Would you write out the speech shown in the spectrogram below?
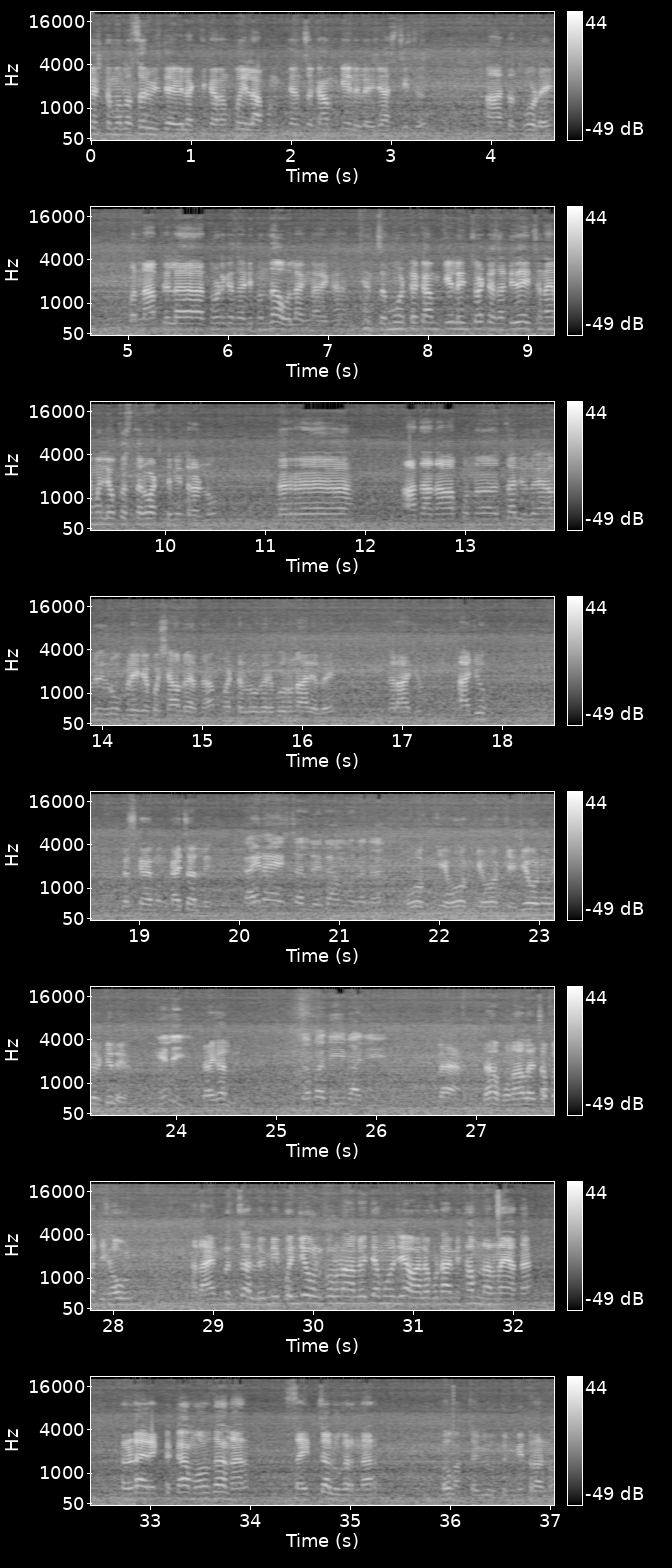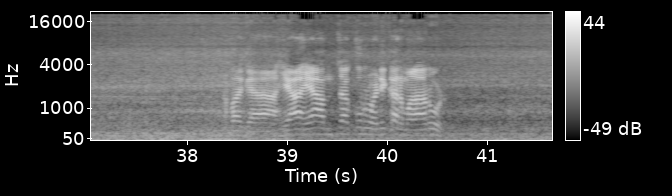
कस्टमरला सर्व्हिस द्यावी लागते कारण पहिलं आपण त्यांचं काम केलेलं आहे जास्तीचं. आता थोडं आहे. पण आपल्याला थोडक्यासाठी पण जावं लागणार आहे कारण त्यांचं मोठं काम केलं आणि छोट्यासाठी जायचं नाही मला कसं तर वाटतं मित्रांनो. तर आता आता आपण चाललेलो आहे आलो आहे रोपड्याच्या आलो आहे आता. मटेरियल वगैरे भरून आलेलो आहे. तर आजू आजू कसं काय मग काय चाललंय? काय नाही चाललोय कामावर आता. Okay okay okay. जेवण वगैरे केली. काय खाल्लंय चपाती भाजी. दाबून आलाय चपाती खाऊन. आता आम्ही पण चाललोय. मी पण जेवण करून आलोय त्यामुळे जेवायला कुठं आम्ही थांबणार नाही आता. तर डायरेक्ट कामावर जाणार साईट चालू करणार. बघ मागचा व्ह्यू तुम्ही मित्रांनो. हा बघा हे आहे आमचा कुरवाडी करमाळा रोड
